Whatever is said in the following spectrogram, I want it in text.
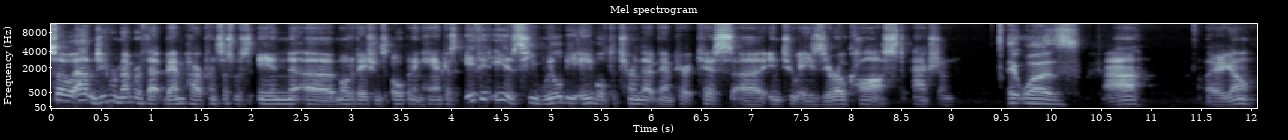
So, Adam, do you remember if that Vampire Princess was in uh, Motivation's opening hand? Because if it is, he will be able to turn that Vampiric Kiss uh, into a zero cost action. It was. Ah, there you go.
